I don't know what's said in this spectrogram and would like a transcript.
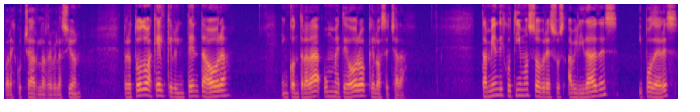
para escuchar la revelación, pero todo aquel que lo intenta ahora encontrará un meteoro que lo acechará. También discutimos sobre sus habilidades y poderes.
